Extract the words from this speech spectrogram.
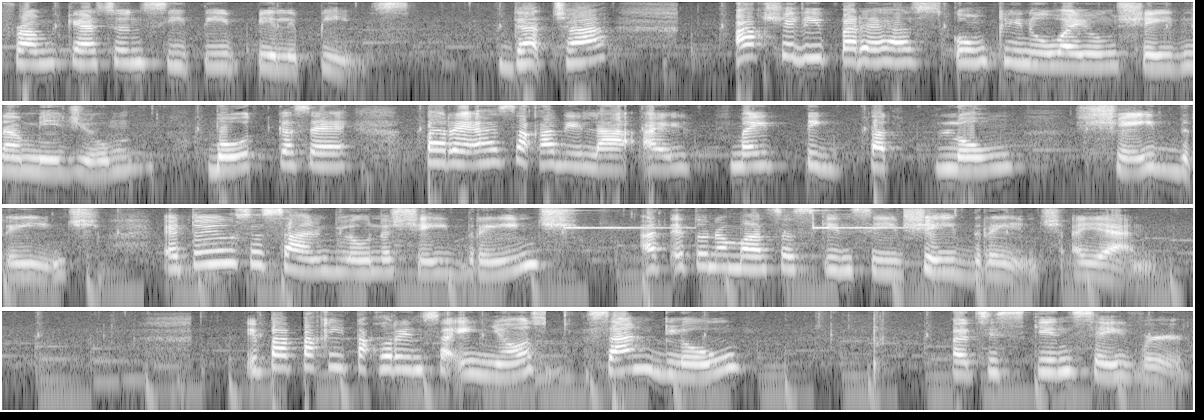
from Quezon City, Philippines. Gotcha? Actually, parehas kung kinuha yung shade na medium. Both kasi parehas sa kanila ay may tigtatlong shade range. Ito yung sa Sun Glow na shade range. At ito naman sa Skin Save shade range. Ayan. Ipapakita ko rin sa inyo, Sun Glow at si Skin Saver.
